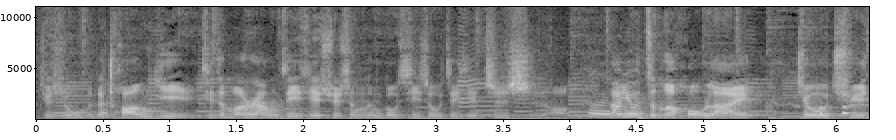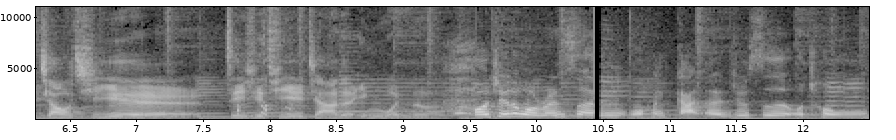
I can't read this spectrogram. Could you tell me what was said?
就是我们的创意，去怎么让这些学生能够吸收这些知识哦。那又怎么后来就去教企业这些企业家的英文呢？我觉得我人生我很感恩，就是我从。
